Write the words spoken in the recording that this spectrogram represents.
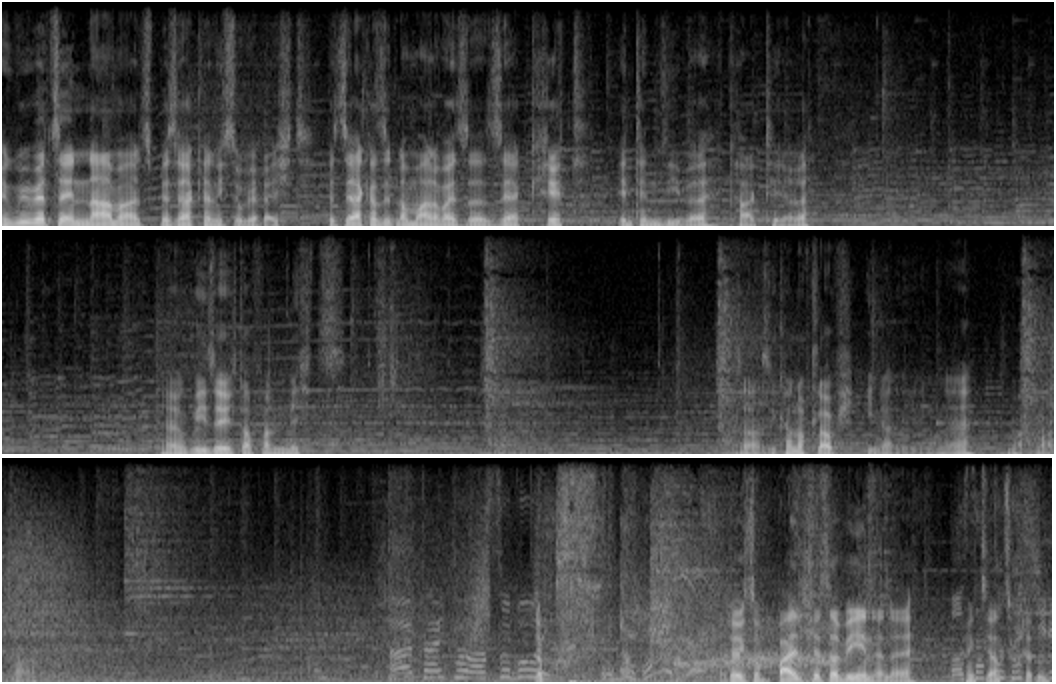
Irgendwie wird der Name als Berserker nicht so gerecht. Berserker sind normalerweise sehr krit-intensive Charaktere. Irgendwie sehe ich davon nichts. So, sie kann doch, glaube ich, ihn erledigen. Ne? Mach mal mal. Ja, Natürlich, sobald ich es erwähne, ne, fängt sie an zu kritten.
